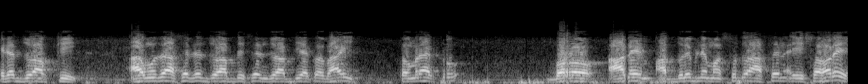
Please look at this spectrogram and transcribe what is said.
এটার জবাব কি? আহমদা আসাদের জবাব দিচ্ছেন, জবাব দিয়ে কয়, ভাই, তোমরা একটু বড় আলেম আব্দুল ইবনে মসুদ আছেন এই শহরে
